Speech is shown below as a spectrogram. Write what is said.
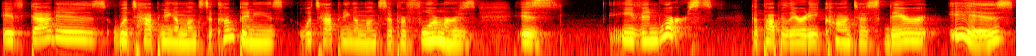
if that is what's happening amongst the companies, what's happening amongst the performers is even worse. The popularity contest there is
